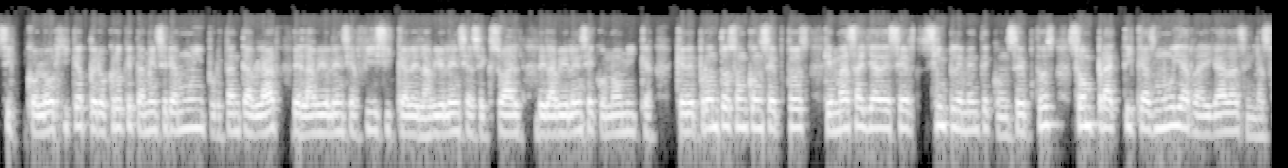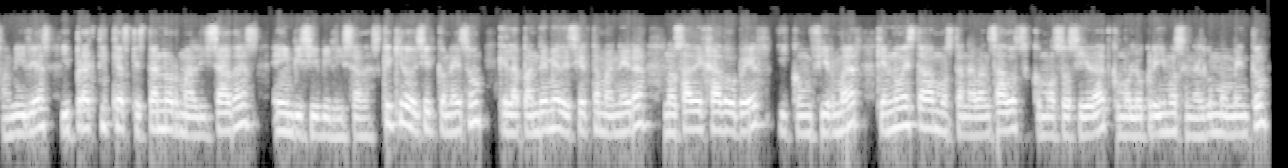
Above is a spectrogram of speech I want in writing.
psicológica, pero creo que también sería muy importante hablar de la violencia física, de la violencia sexual, de la violencia económica, que de pronto son conceptos que más allá de ser simplemente conceptos, son prácticas muy arraigadas en las familias y prácticas que están normalizadas e invisibilizadas. ¿Qué quiero decir con eso? Que la pandemia de cierta manera nos ha dejado ver y confirmar que no estábamos tan avanzados como sociedad como lo creímos en algún momento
